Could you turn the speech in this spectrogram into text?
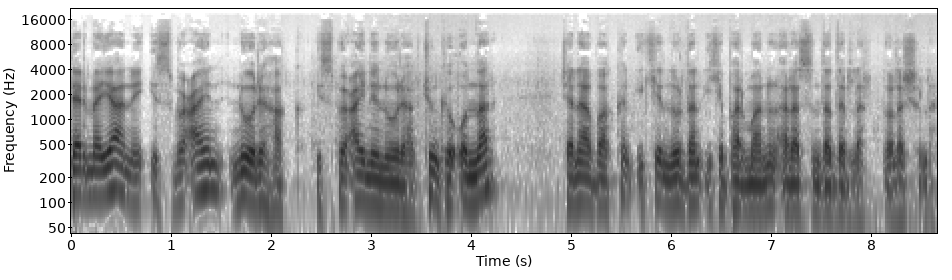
Dermeyani isbuayn nuri hak. İsbuayni nuri hak. Çünkü onlar Cenab-ı Hakk'ın iki nurdan iki parmağının arasındadırlar, dolaşırlar.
